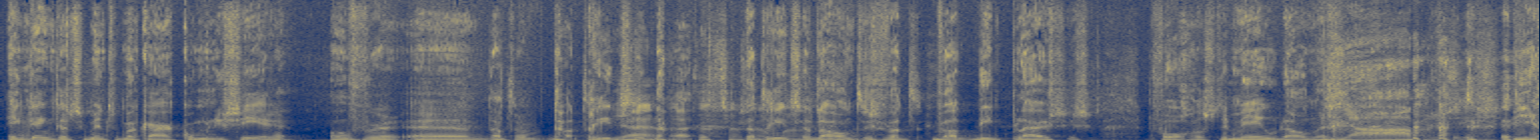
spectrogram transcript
Ik denk dat ze met elkaar communiceren over eh, dat, er, dat er iets, Ja, de- dat- dat zou dat er iets aan de hand is wat, wat niet pluis is. Volgens de meeuw dan, hè? Ja, precies. Ja.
